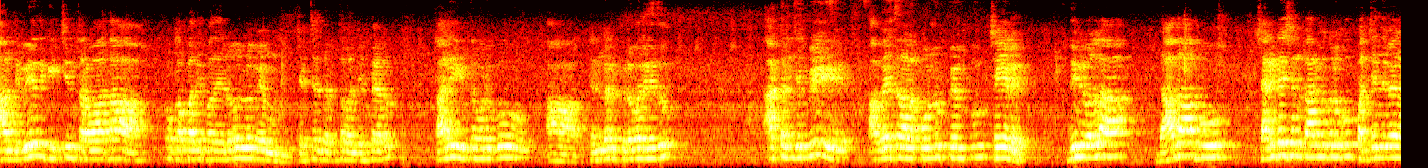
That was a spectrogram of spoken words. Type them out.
ఆ నివేదిక ఇచ్చిన తర్వాత ఒక పది పదిహేను రోజుల్లో మేము చర్చలు జరుపుతామని చెప్పారు. కానీ ఇంతవరకు ఆ టెండర్ పిలవలేదు. అక్కడ చెప్పి ఆ వేతనాల కోడ్లు పెంపు చేయలేదు. దీనివల్ల దాదాపు శానిటేషన్ కార్మికులకు పద్దెనిమిది వేల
